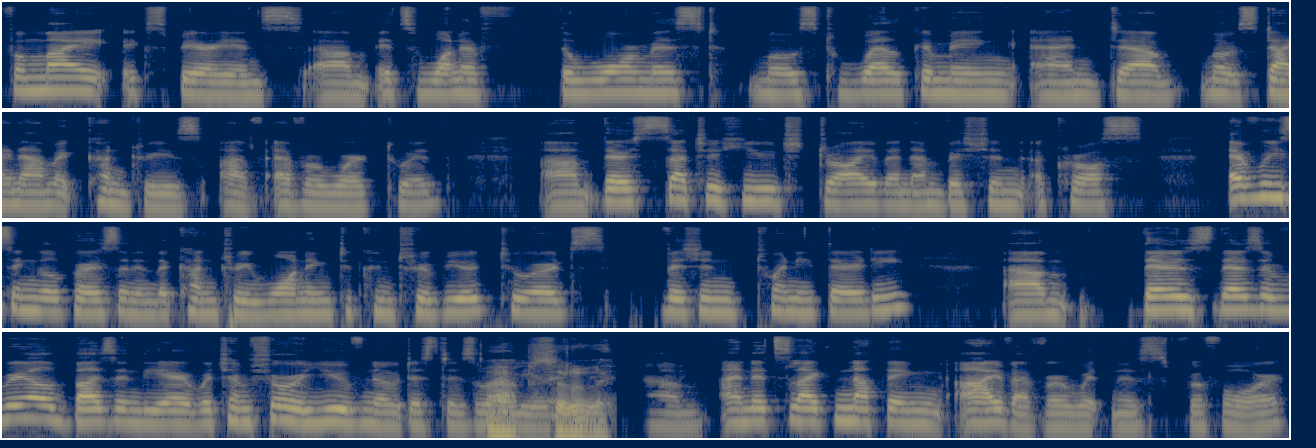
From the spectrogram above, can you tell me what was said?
from my experience, um, it's one of the warmest, most welcoming, and uh, most dynamic countries I've ever worked with. Um, there's such a huge drive and ambition across every single person in the country wanting to contribute towards Vision 2030. Um, there's there's a real buzz in the air, which I'm sure you've noticed as well. Absolutely. Um, and it's like nothing I've ever witnessed before.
